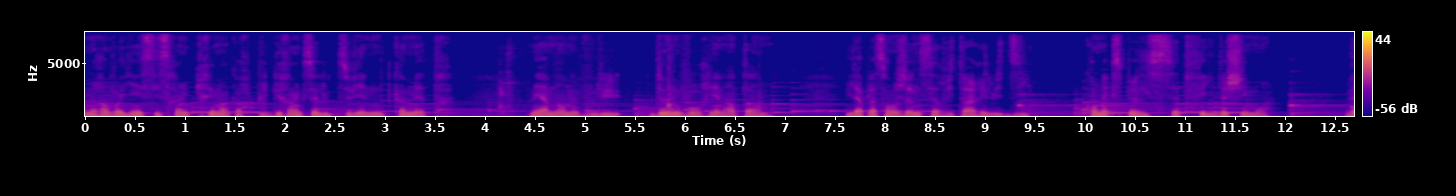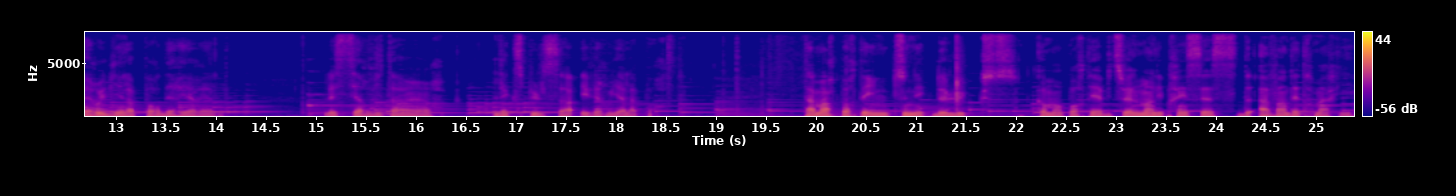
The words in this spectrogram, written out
Me renvoyer ainsi sera un crime encore plus grand que celui que tu viens de commettre. Mais Amnon ne voulut de nouveau rien entendre. Il appela son jeune serviteur et lui dit Qu'on expulse cette fille de chez moi. Verrouille bien la porte derrière elle. Le serviteur l'expulsa et verrouilla la porte. Tamar portait une tunique de luxe, comme en portaient habituellement les princesses avant d'être mariées.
